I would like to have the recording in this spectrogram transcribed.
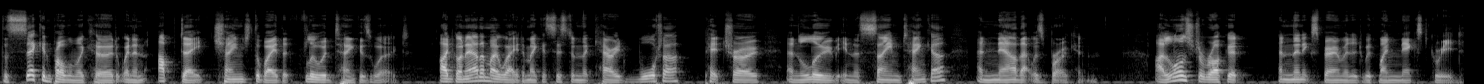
The second problem occurred when an update changed the way that fluid tankers worked. I'd gone out of my way to make a system that carried water, petro, and lube in the same tanker, and now that was broken. I launched a rocket and then experimented with my next grid.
